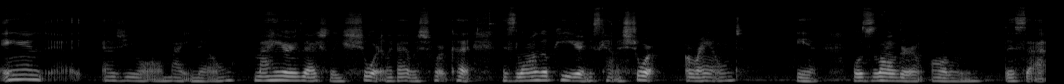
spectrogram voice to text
And uh, as you all might know, my hair is actually short. Like I have a short cut. It's long up here and it's kind of short around. Yeah, well, it's longer all on this side,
